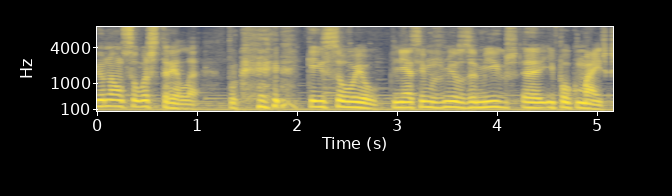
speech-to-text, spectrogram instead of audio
eu não sou a estrela, porque quem sou eu? Conhecem os meus amigos eh, e pouco mais.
